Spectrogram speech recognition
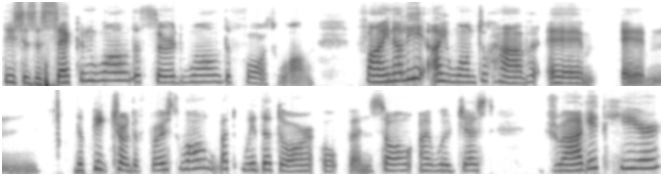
this is the second wall, the third wall, the fourth wall. Finally, I want to have a, um, the picture, the first one, but with the door open. So I will just drag it here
